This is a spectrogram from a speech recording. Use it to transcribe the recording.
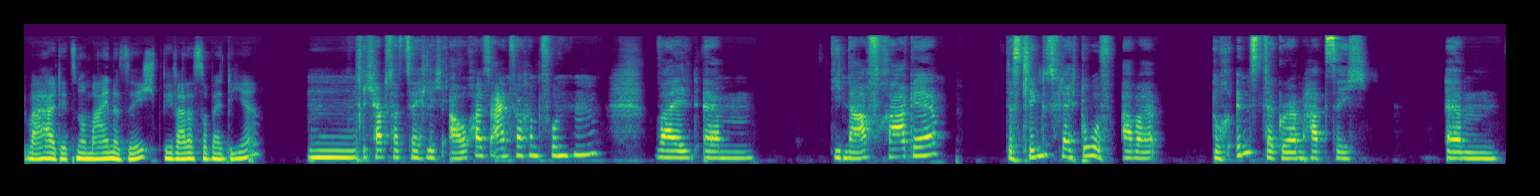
war halt jetzt nur meine Sicht. Wie war das so bei dir? Mm, ich habe es tatsächlich auch als einfach empfunden, weil ähm, die Nachfrage, das klingt jetzt vielleicht doof, aber durch Instagram hat sich ähm,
